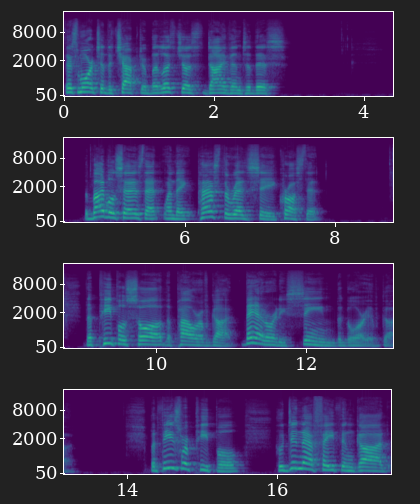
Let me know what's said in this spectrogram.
There's more to the chapter, but let's just dive into this. The Bible says that when they passed the Red Sea, crossed it, the people saw the power of God. They had already seen the glory of God. But these were people who didn't have faith in God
